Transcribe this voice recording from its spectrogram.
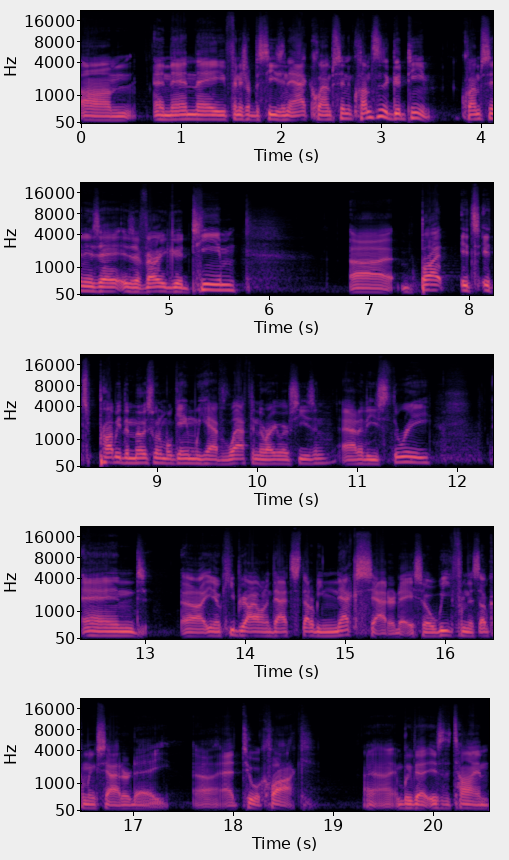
Um, and then they finish up the season at Clemson. Clemson's a good team. Clemson is a is a very good team. Uh, but it's it's probably the most winnable game we have left in the regular season out of these three. And uh, you know, keep your eye on it. That's that'll be next Saturday. So a week from this upcoming Saturday uh, at two o'clock. I believe that is the time.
